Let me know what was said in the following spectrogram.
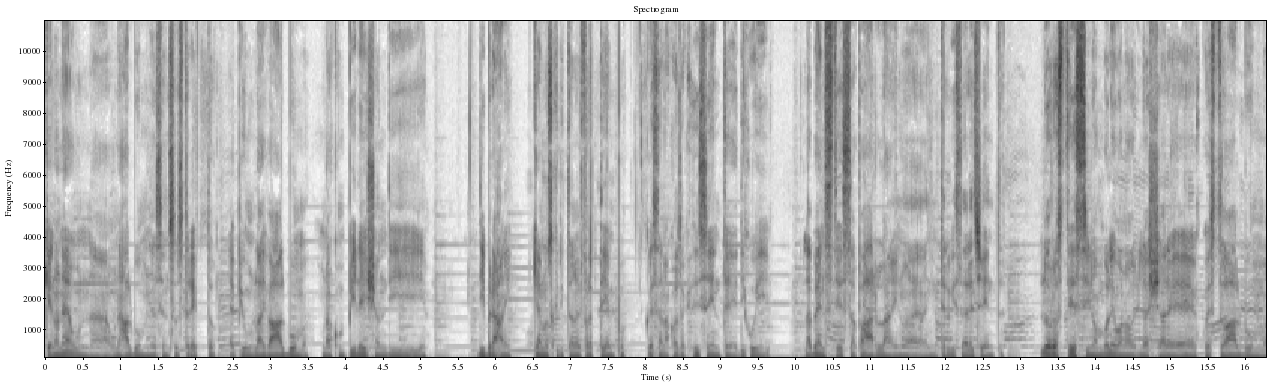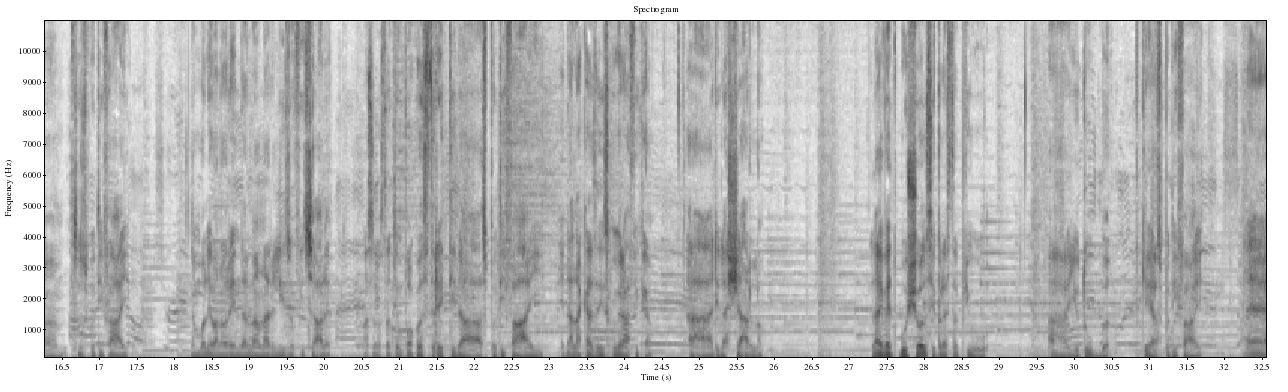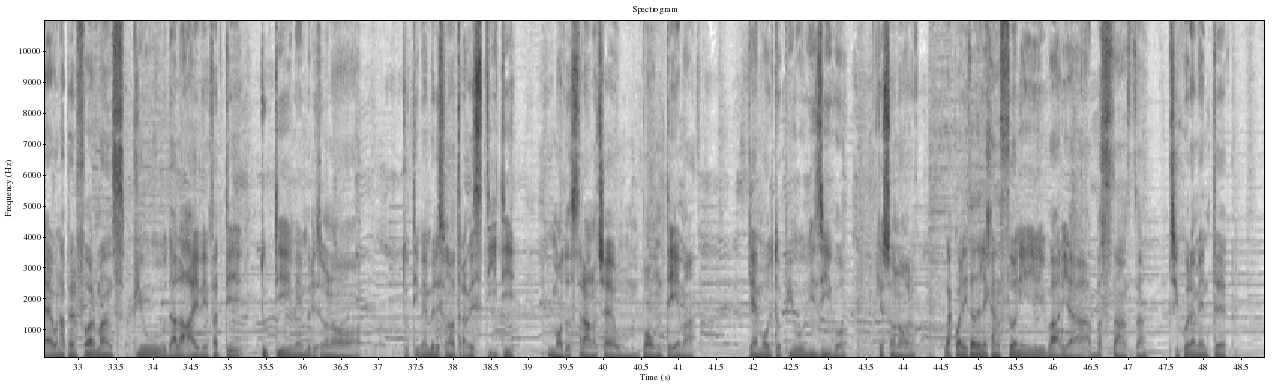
che non è un, un album nel senso stretto, è più un live album, una compilation di, di brani che hanno scritto nel frattempo. Questa è una cosa che si sente di cui la band stessa parla in un'intervista recente. Loro stessi non volevano rilasciare questo album eh, su Spotify, non volevano renderla una release ufficiale, ma sono stati un po' costretti da Spotify e dalla casa discografica a rilasciarlo. Live at Bushhole si presta più a YouTube che a Spotify. È una performance più da live, infatti tutti i membri sono, tutti i membri sono travestiti in modo strano, c'è un po' un tema che è molto più visivo che sonoro. La qualità delle canzoni varia abbastanza, sicuramente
